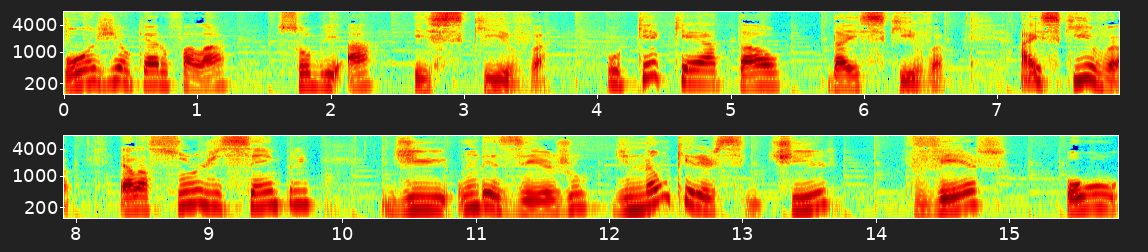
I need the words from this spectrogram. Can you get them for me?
Hoje eu quero falar sobre a esquiva. O que, que é a tal da esquiva? A esquiva ela surge sempre de um desejo de não querer sentir, ver ou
